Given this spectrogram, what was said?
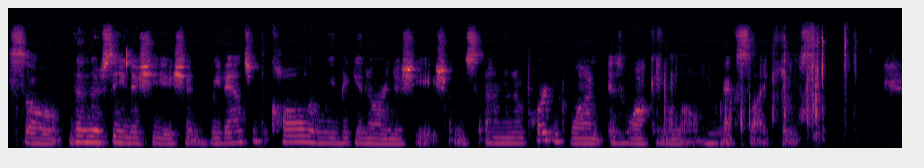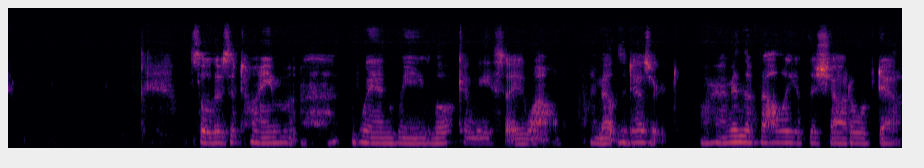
So then there's the initiation. We've answered the call and we begin our initiations. And an important one is walking alone. Next slide, please. So there's a time when we look and we say, wow, I'm out in the desert, or I'm in the valley of the shadow of death.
